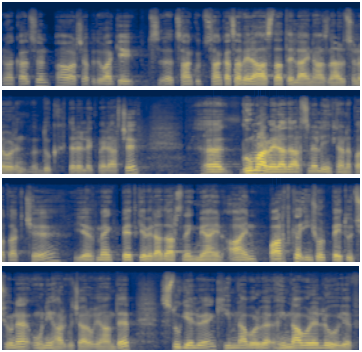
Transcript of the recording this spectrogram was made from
Շնորհակալություն, պարոն վարչապետ, ուղղակի ցանկացա վերահաստատել այն հանձնարարությունը, որ դուք դրել եք մեր առջև գումար վերադարձնելը ինքնանպատակ չէ եւ մենք պետք է վերադարձնենք միայն այն պարտքը, ինչ որ պետությունը ունի հարկ վճարողի հանդեպ, ստուգելու ենք հիմնավորելու եւ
